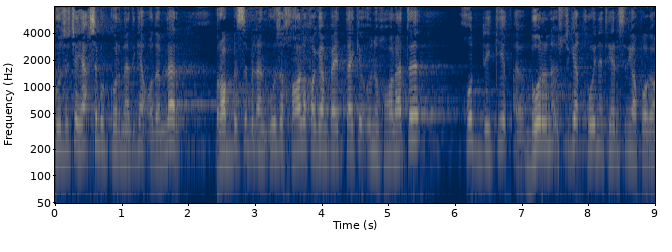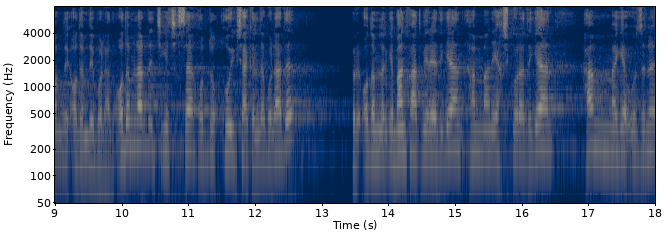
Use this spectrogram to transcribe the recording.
ko'zicha yaxshi bo'lib ko'rinadigan odamlar robbisi bilan o'zi xoli qolgan paytdagi uni holati xuddiki e, bo'rini ustiga qo'yni terisini yopib olgan odamdek bo'ladi. Odamlarni ichiga chiqsa xuddi qo'y shaklida bo'ladi. Bir odamlarga manfaat beradigan hammani yaxshi ko'radigan hammaga o'zini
